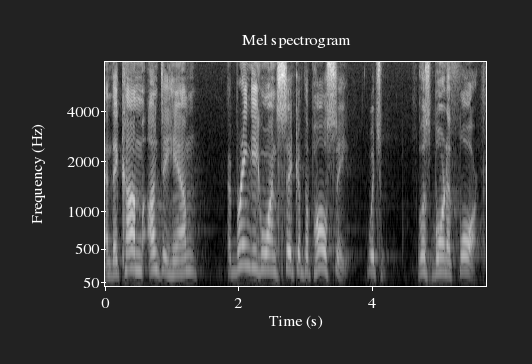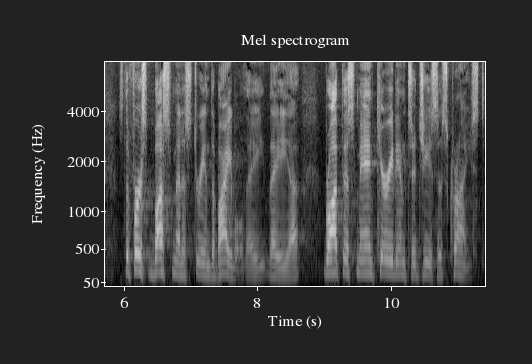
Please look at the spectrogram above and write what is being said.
and they come unto him, bringing one sick of the palsy, which was borne of four. It's the first bus ministry in the Bible. They, they uh, brought this man, carried him to Jesus Christ.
